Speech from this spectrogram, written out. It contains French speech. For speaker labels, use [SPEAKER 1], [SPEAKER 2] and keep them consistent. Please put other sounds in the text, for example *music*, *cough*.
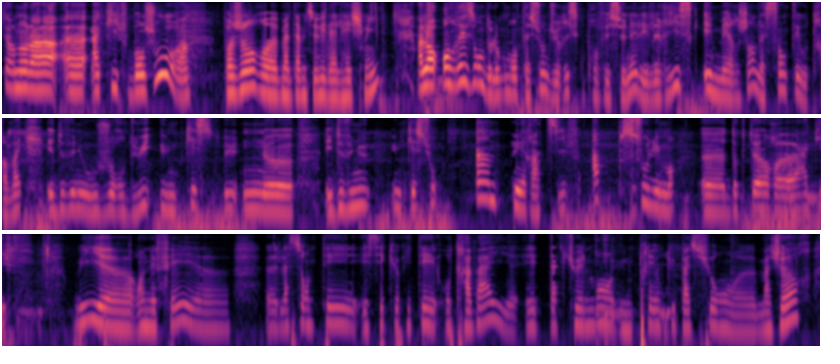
[SPEAKER 1] Docteur Nora euh, Akif, bonjour.
[SPEAKER 2] Bonjour, euh, Madame Zohil El-Heshmi.
[SPEAKER 1] Alors, en raison de l'augmentation du risque professionnel et les risques émergents, la santé au travail est devenue aujourd'hui une, une, euh, est devenue une question impérative, absolument, docteur Akif.
[SPEAKER 2] Oui, en effet, la santé et sécurité au travail est actuellement une préoccupation majeure.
